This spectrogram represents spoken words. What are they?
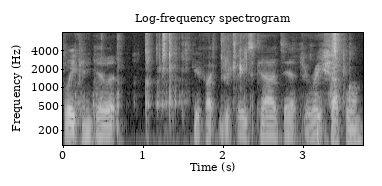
We can do it if I can get these cards out to reshuffle them.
